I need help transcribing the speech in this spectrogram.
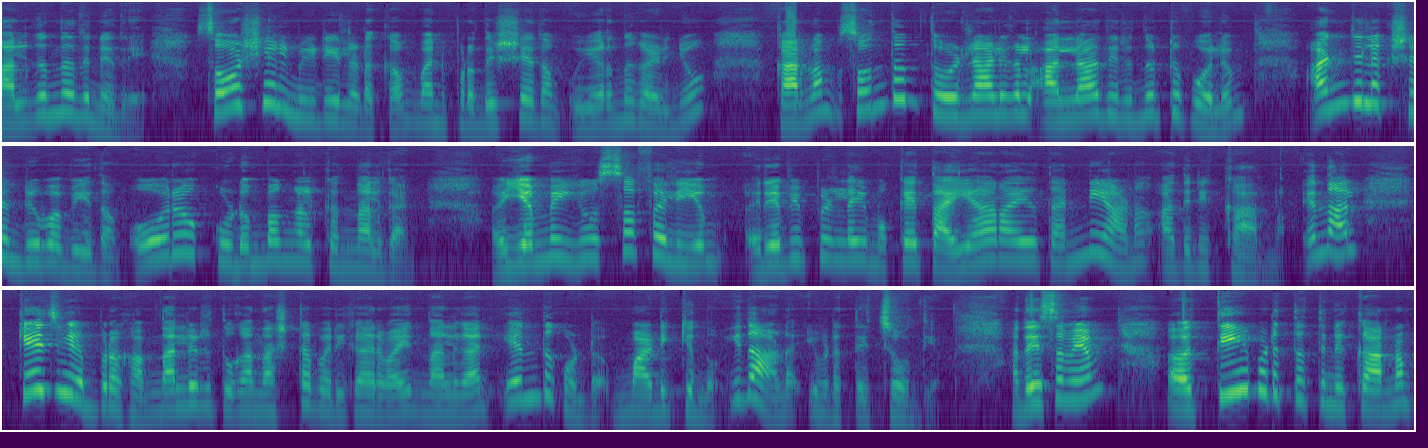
നൽകുന്നതിനെതിരെ സോഷ്യൽ മീഡിയയിലടക്കം വൻ പ്രതിഷേധം ഉയർന്നു കഴിഞ്ഞു. കാരണം സ്വന്തം തൊഴിലാളികൾ അല്ലാതിരുന്നിട്ട് പോലും അഞ്ച് ലക്ഷം രൂപ വീതം ഓരോ കുടുംബങ്ങൾക്കും നൽകാൻ എം എ യൂസഫ് അലിയും രവിപിള്ളയും ഒക്കെ തയ്യാറായത് തന്നെയാണ് അതിന് കാരണം. എന്നാൽ കെ ജി എബ്രഹാം നല്ലൊരു തുക നഷ്ടപരിഹാരമായി നൽകാൻ എന്തുകൊണ്ട് മടിക്കുന്നു? ഇതാണ് ഇവിടുത്തെ ചോദ്യം. അതേസമയം തീപിടുത്തത്തിന് കാരണം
